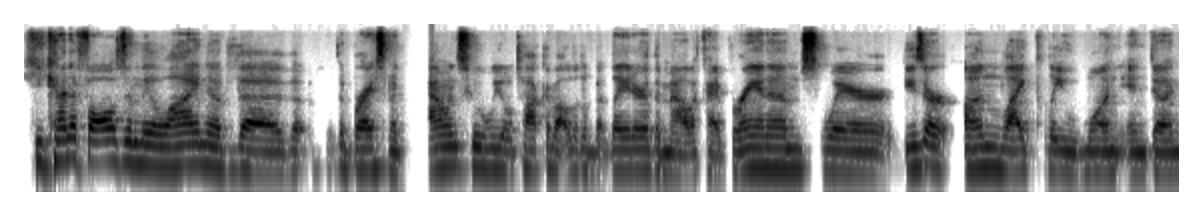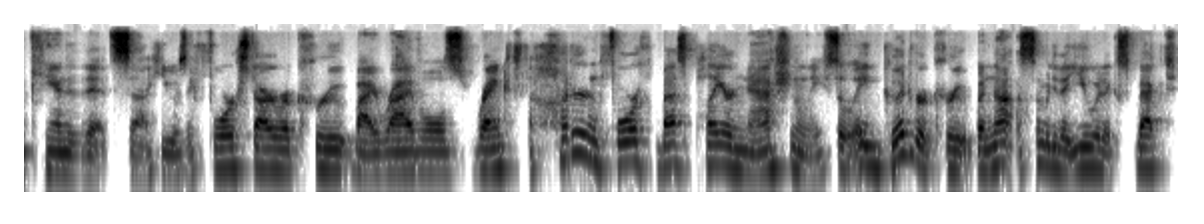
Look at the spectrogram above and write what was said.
he kind of falls in the line of the, the, the Bryce McGowens, who we will talk about a little bit later, the Malaki Branhams, where these are unlikely one and done candidates. Uh, he was a four star recruit by rivals, ranked the 104th best player nationally. So a good recruit, but not somebody that you would expect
